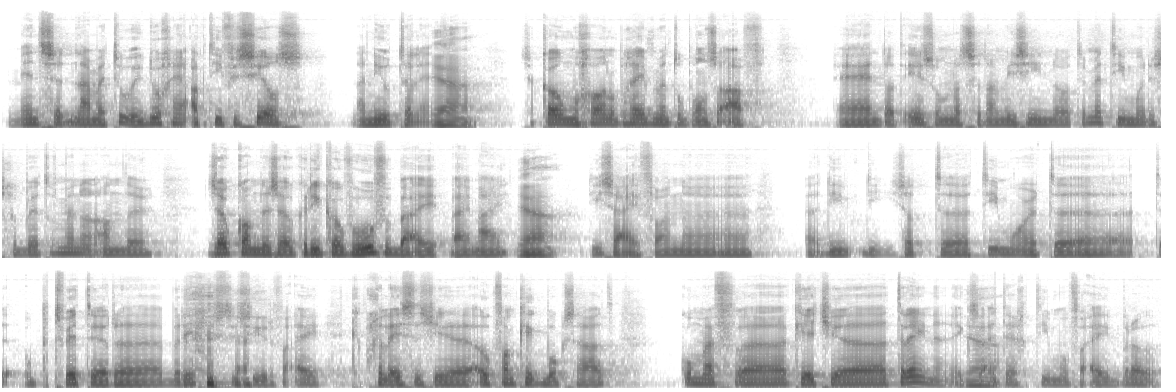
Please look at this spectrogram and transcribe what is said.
mensen naar mij toe. Ik doe geen actieve sales naar nieuw talent. ja. Ze komen gewoon op een gegeven moment op ons af. En dat is omdat ze dan weer zien wat er met Timo is gebeurd of met een ander. Zo kwam dus ook Rico Verhoeven bij, bij mij. ja. Die zei van, eh, die, die zat eh Timor te, te- op Twitter eh, berichtjes te sturen van, hey, ik heb gelezen dat je ook van kickboksen houdt. Kom even eh, een keertje eh, trainen. Ik Ja. zei tegen Timor van, hey bro, ik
